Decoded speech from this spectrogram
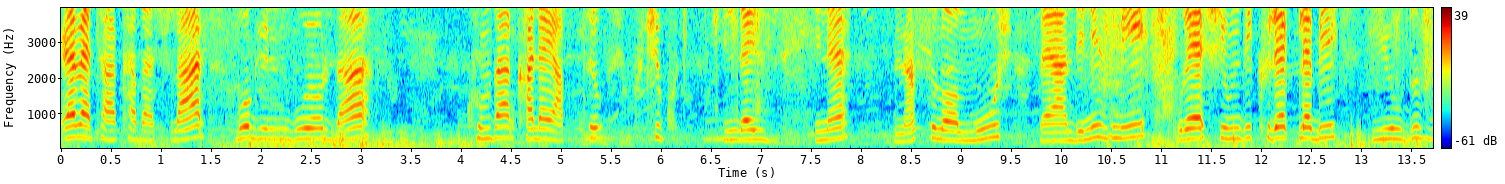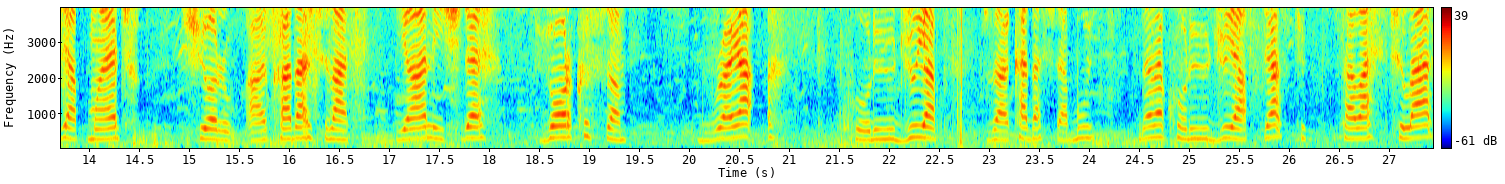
Evet arkadaşlar bugün burada kumdan kale yaptım. Küçük yine nasıl olmuş beğendiniz mi? Buraya şimdi kürekle bir yıldız yapmaya çalışıyorum arkadaşlar. Yani işte zor kısım. Buraya koruyucu yapacağız arkadaşlar. Bu da koruyucu yapacağız. Çünkü savaşçılar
